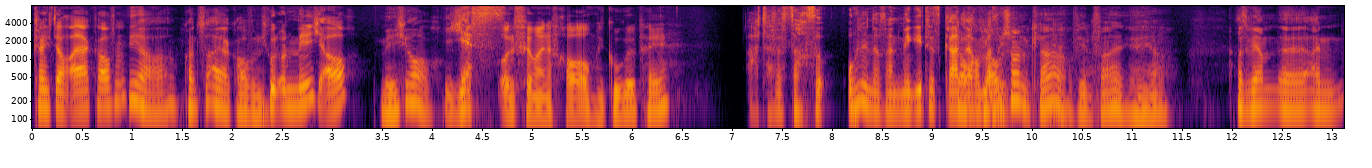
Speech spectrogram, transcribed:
Kann ich da auch Eier kaufen? Ja, kannst du Eier kaufen. Gut, und Milch auch? Milch auch. Yes! Und für meine Frau auch mit Google Pay. Ach, das ist doch so uninteressant. Mir geht es gerade darum, was ich, schon, klar, auf jeden Fall. Ja, ja. Also wir haben äh, einen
